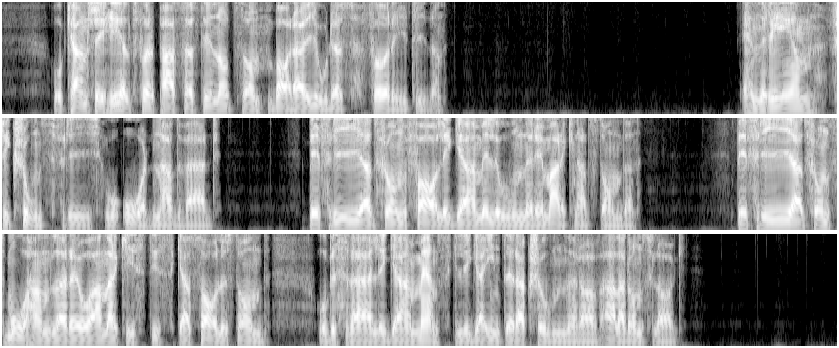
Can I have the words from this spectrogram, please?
och kanske helt förpassas till något som bara gjordes förr i tiden. En ren, friktionsfri och ordnad värld. Befriad från farliga meloner i marknadsstånden. Befriad från småhandlare och anarkistiska salustånd och besvärliga mänskliga interaktioner av alla de slag.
